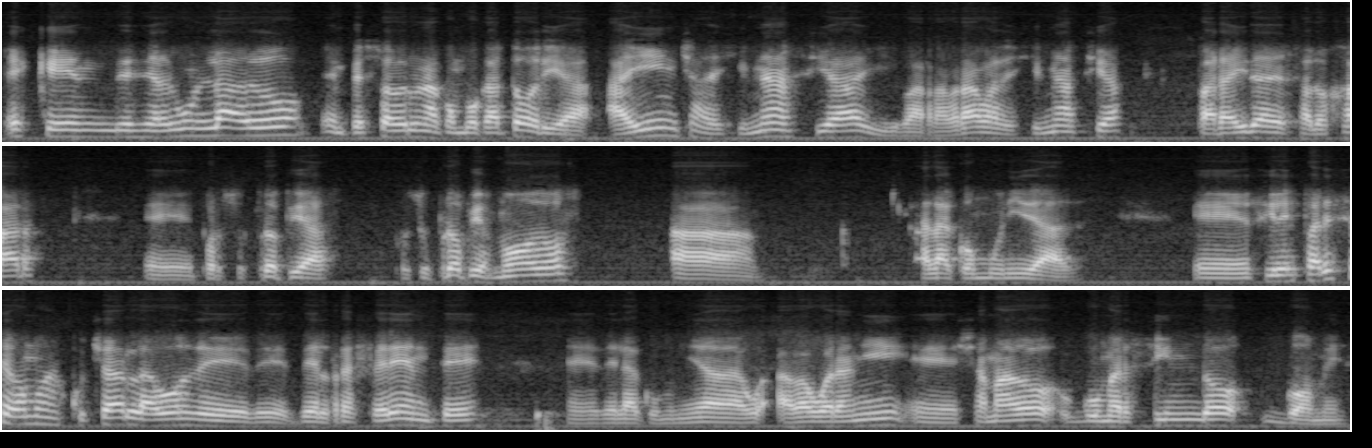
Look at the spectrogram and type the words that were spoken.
es que desde algún lado empezó a haber una convocatoria a hinchas de gimnasia y barra bravas de gimnasia para ir a desalojar eh, por, sus propias, por sus propios modos a, la comunidad. Eh, si les parece, vamos a escuchar la voz del referente eh, de la comunidad abaguaraní llamado Gumercindo Gómez.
